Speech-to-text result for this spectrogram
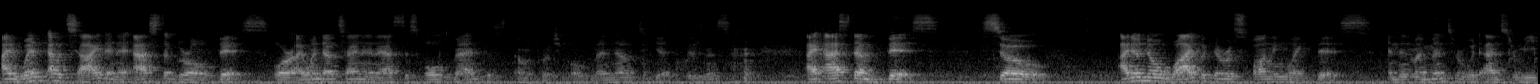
I went outside and I asked a girl this, or I went outside and I asked this old man, because I'm approaching old men now to get business. I asked them this. So I don't know why, but they're responding like this. And then my mentor would answer me,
